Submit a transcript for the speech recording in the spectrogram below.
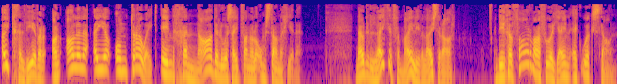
uitgelewer aan al hulle eie ontrouheid en genadeloosheid van hulle omstandighede. Nou dit lyk dit vir my, liewe luisteraar, die gevaar waarvoor jy en ek ook staan,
